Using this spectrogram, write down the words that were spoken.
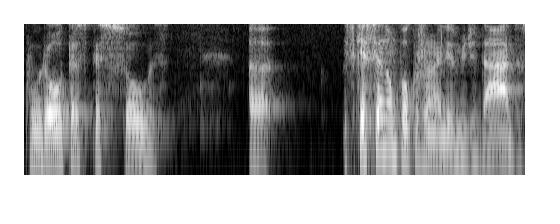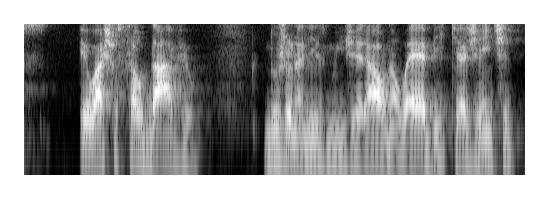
por outras pessoas. Uh, esquecendo um pouco o jornalismo de dados, eu acho saudável no jornalismo em geral, na web, que a gente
